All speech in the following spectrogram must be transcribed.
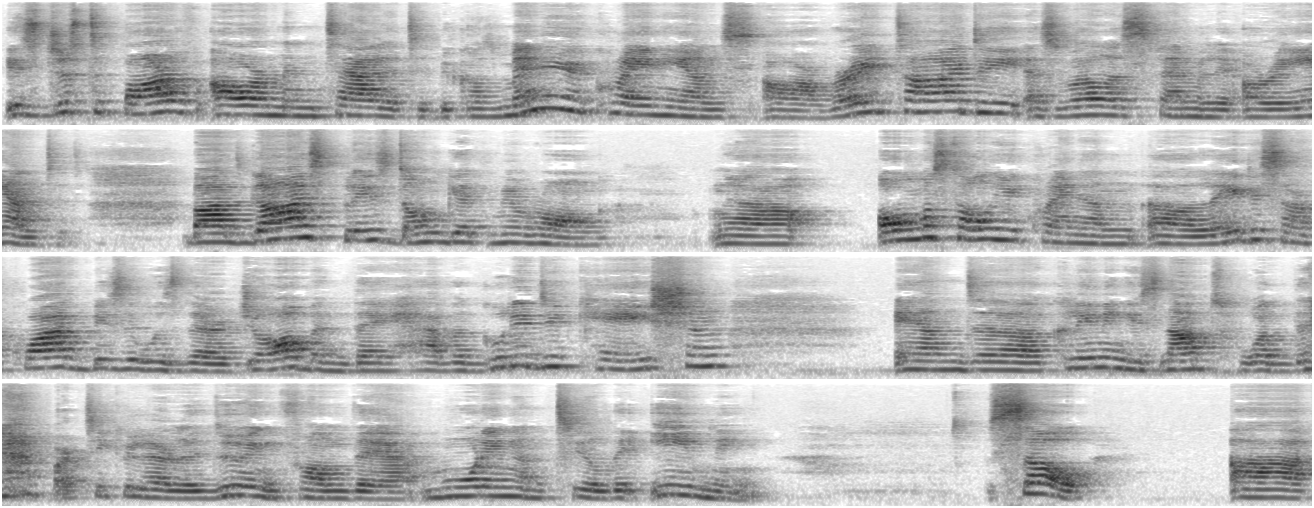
It's just a part of our mentality because many Ukrainians are very tidy as well as family oriented. But guys, please don't get me wrong. Uh, almost all Ukrainian uh, ladies are quite busy with their job and they have a good education and uh, cleaning is not what they're particularly doing from the morning until the evening. So uh,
